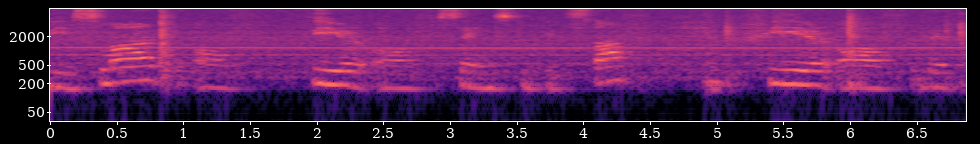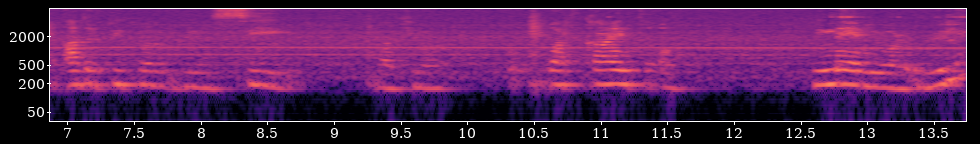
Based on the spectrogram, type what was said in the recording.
be smart, of fear of saying stupid stuff, fear of that other people will see what you're, what kind of man you are really,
